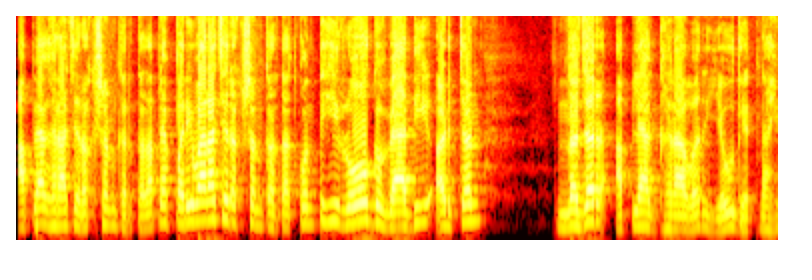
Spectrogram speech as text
आपल्या घराचे रक्षण करतात आपल्या परिवाराचे रक्षण करतात. कोणतेही रोग व्याधी अडचण नजर आपल्या घरावर येऊ देत नाही.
